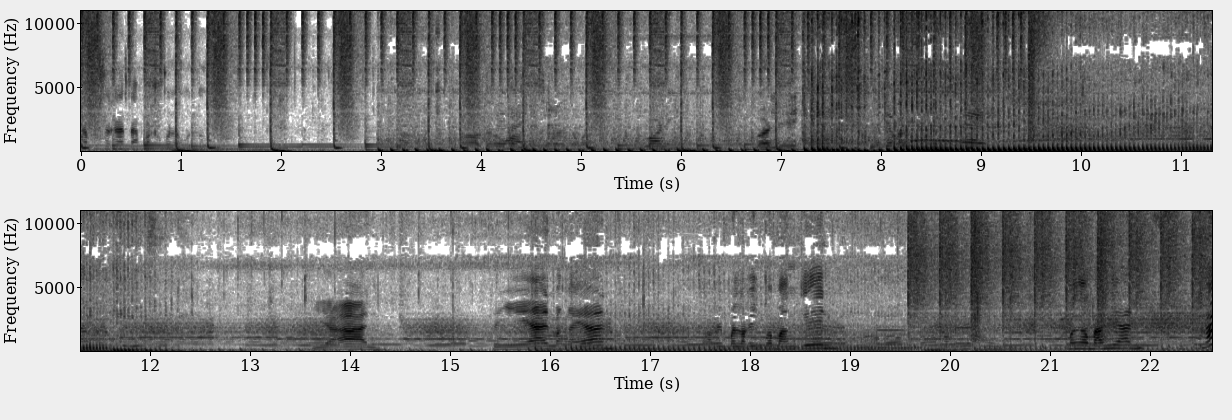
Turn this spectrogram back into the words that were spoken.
Tapos nakatapak ako ng Mga mangyan.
